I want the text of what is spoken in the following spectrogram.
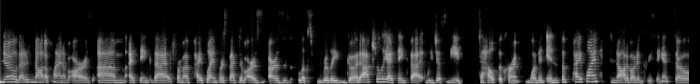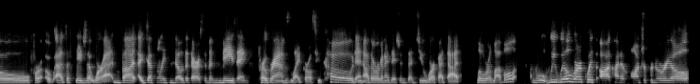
No, that is not a plan of ours. Um, I think that from a pipeline perspective, ours ours is, looks really good. Actually, I think that we just need to help the current women in the pipeline, not about increasing it. So for at the stage that we're at, but I definitely know that there are some amazing programs like Girls Who Code and other organizations that do work at that lower level. We will work with uh, kind of entrepreneurial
